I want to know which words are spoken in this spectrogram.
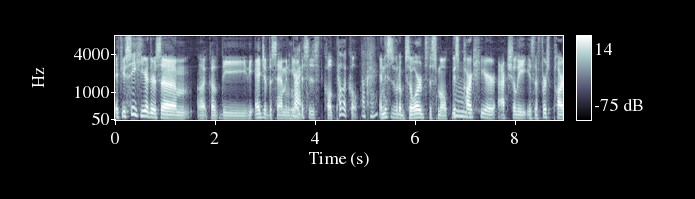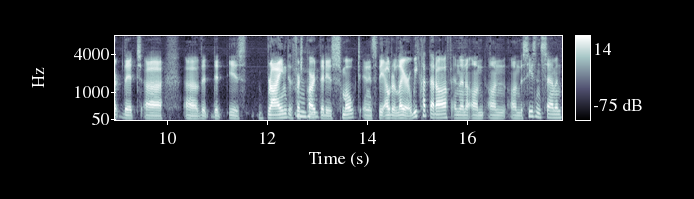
If you see here, there's um, like uh, the the edge of the salmon here. Right. This is called pellicle, Okay. and this is what absorbs the smoke. This part here actually is the first part that uh, uh, that that is brined, the 1st part that is smoked, and it's the outer layer. We cut that off, and then on on on the seasoned salmon,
